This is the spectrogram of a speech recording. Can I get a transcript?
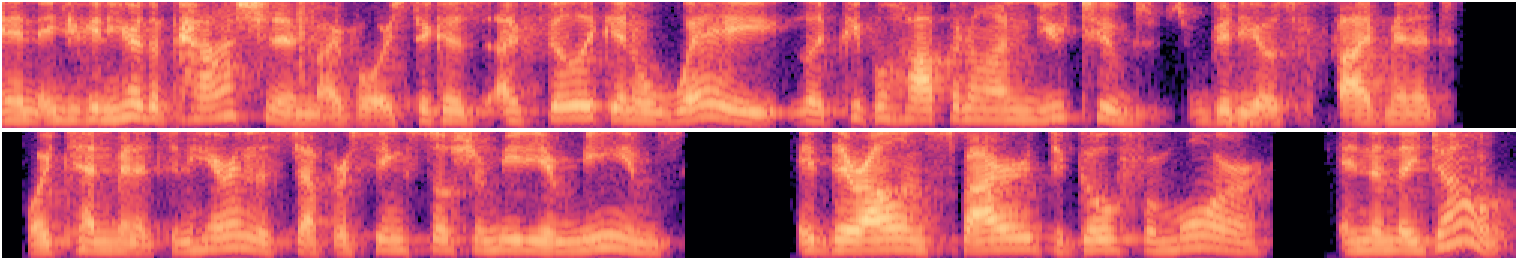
and, and you can hear the passion in my voice because I feel like in a way, like people hopping on YouTube videos for five minutes or 10 minutes and hearing this stuff or seeing social media memes, it, they're all inspired to go for more and then they don't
